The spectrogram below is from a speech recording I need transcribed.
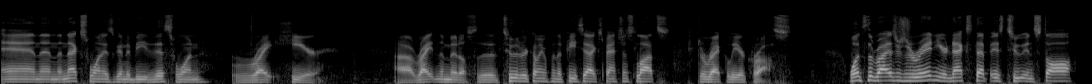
and then the next one is going to be this one right here, uh, right in the middle. So the two that are coming from the PCI expansion slots directly across. Once the risers are in, your next step is to install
